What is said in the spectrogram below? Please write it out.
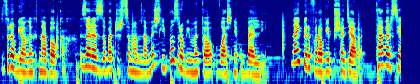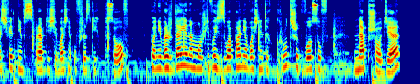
zrobionych na bokach. Zaraz zobaczysz, co mam na myśli, bo zrobimy to właśnie u Belli. Najpierw robię przedziałek. Ta wersja świetnie sprawdzi się właśnie u wszystkich psów, ponieważ daje nam możliwość złapania właśnie tych krótszych włosów na przodzie,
